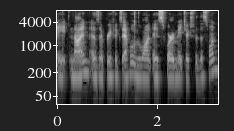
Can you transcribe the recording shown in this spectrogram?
8, 9 as a brief example. We want a square matrix for this one.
